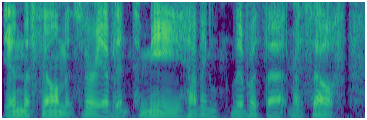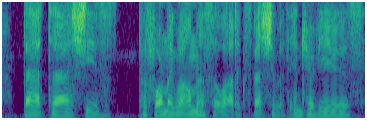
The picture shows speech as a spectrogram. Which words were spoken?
in the film, it's very evident to me, having lived with that myself, that uh, she's performing wellness a lot, especially with interviews,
